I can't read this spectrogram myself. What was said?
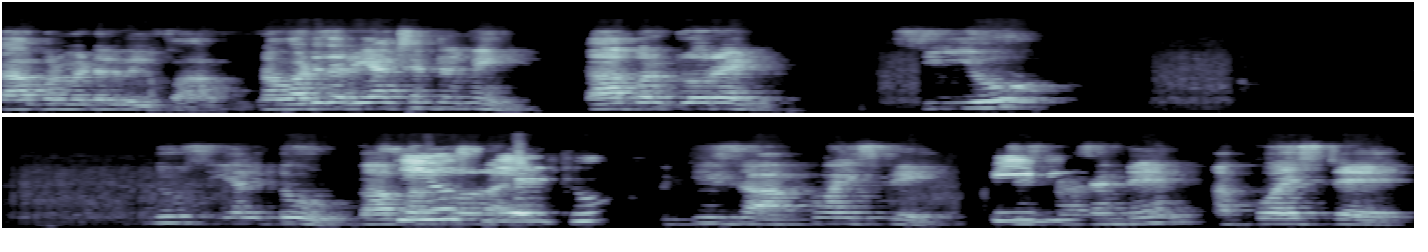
copper metal will form. Now what is the reaction? Tell me. Copper chloride. Cu CuCl2. Copper chloride, CuCl2. which is the aqueous state. Which is present in aqueous state.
